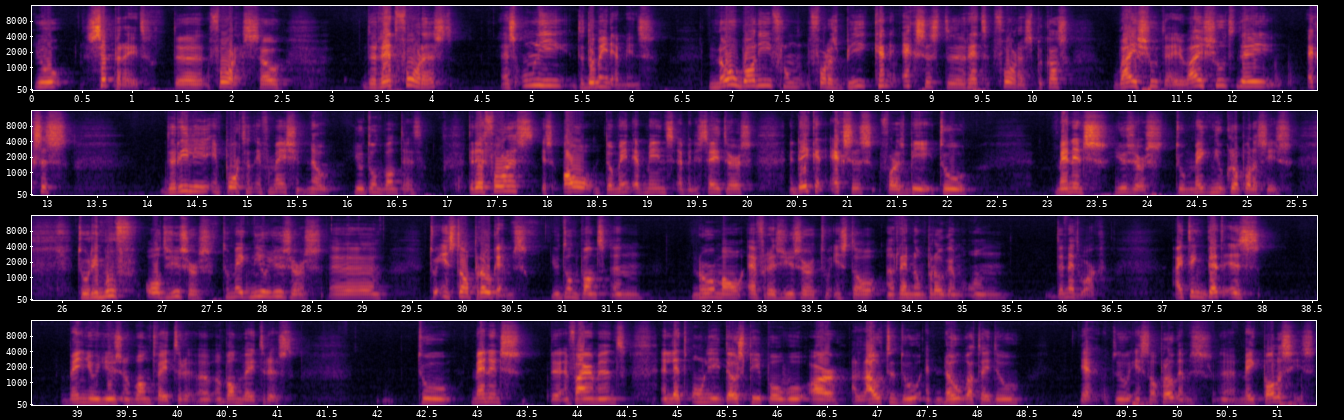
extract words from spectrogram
you separate the forest. So the red forest has only the domain admins. Nobody from forest B can access the red forest because why should they? Why should they access the really important information? No, you don't want that. The red forest is all domain admins, administrators, and they can access forest B to manage users, to make new group policies, to remove old users, to make new users, uh, to install programs. You don't want a normal average user to install a random program on the network. I think that is when you use a one-way a one-way trust to manage the environment and let only those people who are allowed to do and know what they do, yeah, do install programs, uh, make policies,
